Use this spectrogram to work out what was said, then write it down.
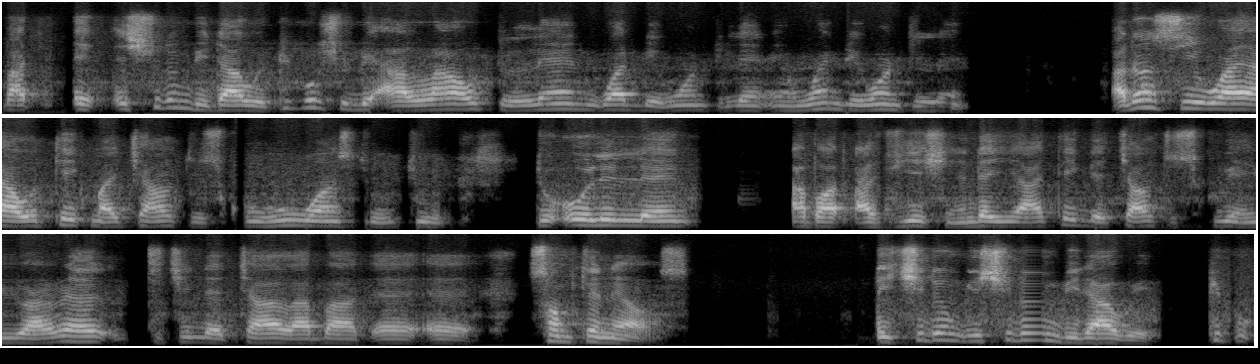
but it, it shouldn't be that way. People should be allowed to learn what they want to learn and when they want to learn. I don't see why I would take my child to school who wants to, to, to only learn about aviation. And then I take the child to school and you are teaching the child about uh, uh, something else. It shouldn't, it shouldn't be that way. People,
